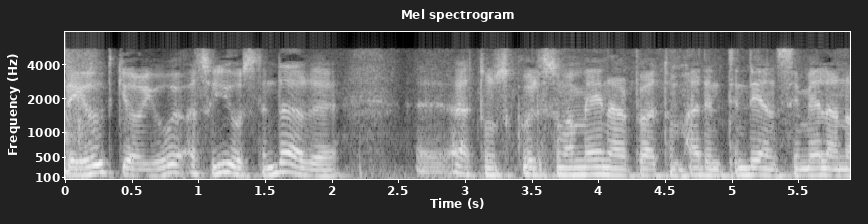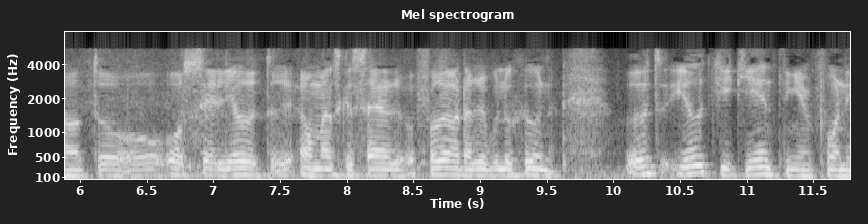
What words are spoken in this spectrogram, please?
det utgår ju, alltså just den där Eh, Eh, att de skulle, som man menar på att de hade en tendens emellanåt att och, och sälja ut, om man ska säga, förråda revolutionen. Ut, utgick egentligen från,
